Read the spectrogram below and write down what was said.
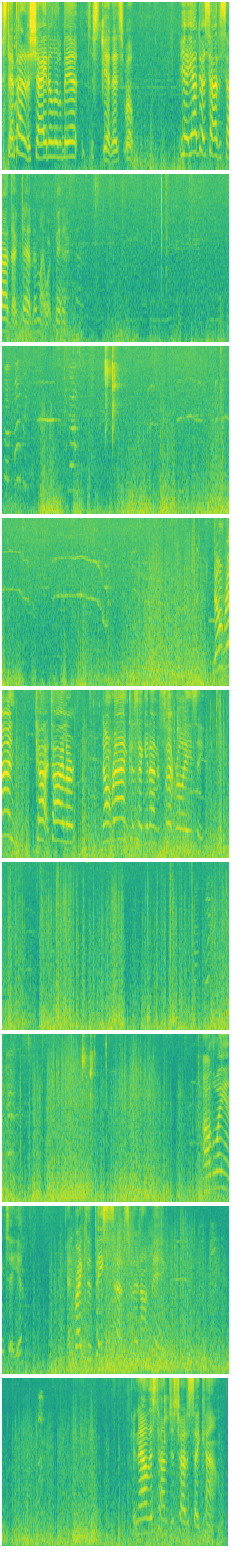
Step out of the shade a little bit. Just yeah, that's well. Yeah, y'all do it side to side like that. That might work better. Don't run, Tyler. Don't run because they get underfoot real easy. All the way into you. And break the pieces up so they're not big. Okay, now this time just try to say come.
